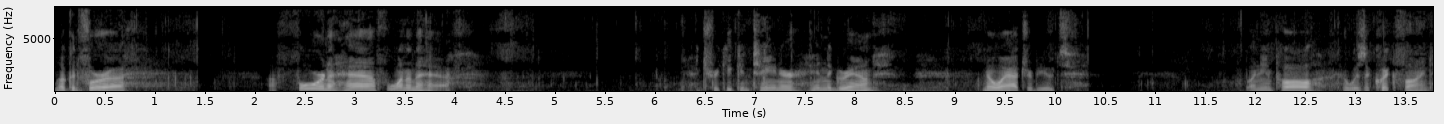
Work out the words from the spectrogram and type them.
Looking for a, a four and a half, one and a half. A tricky container in the ground. No attributes. Bunyan Paul, it was a quick find.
